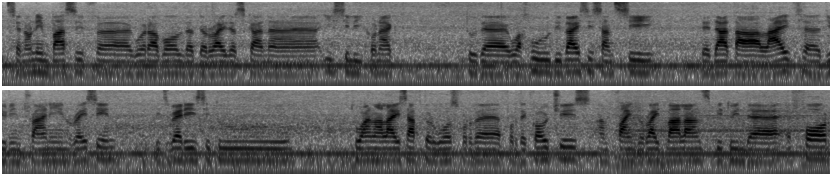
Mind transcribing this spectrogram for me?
It's a non-invasive uh, wearable that the riders can uh, easily connect to the Wahoo devices and see the data live uh, during training, racing. It's very easy to to analyze afterwards for the for the coaches and find the right balance between the effort,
